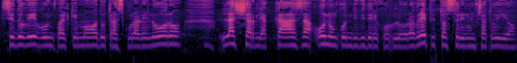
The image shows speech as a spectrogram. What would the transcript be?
se dovevo in qualche modo trascurare loro, lasciarli a casa o non condividere con loro, avrei piuttosto rinunciato io.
